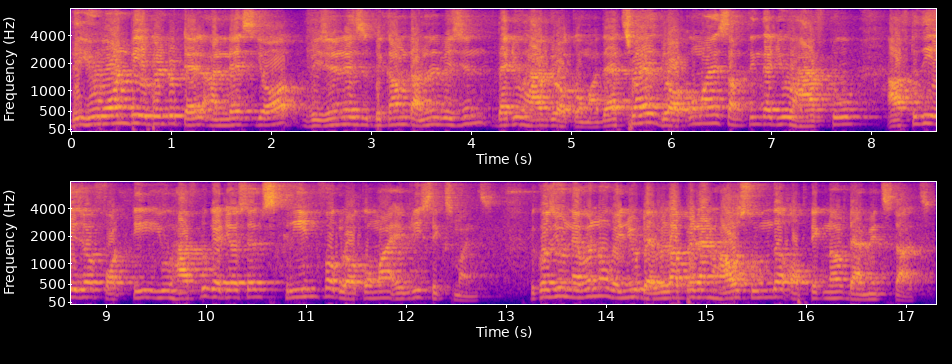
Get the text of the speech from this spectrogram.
you won't be able to tell unless your vision is become tunnel vision that you have glaucoma. That's why glaucoma is something that you have to after the age of 40 you have to get yourself screened for glaucoma every 6 months because you never know when you develop it and how soon the optic nerve damage starts.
